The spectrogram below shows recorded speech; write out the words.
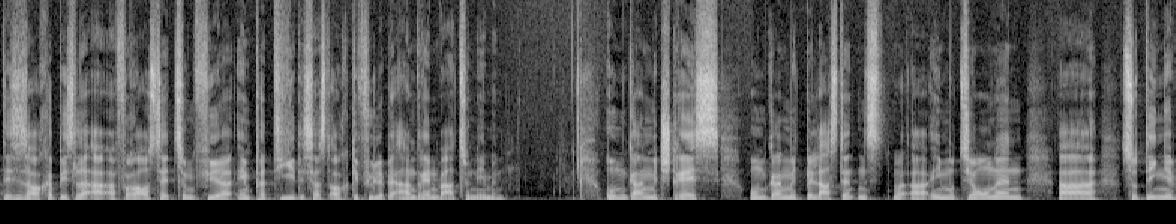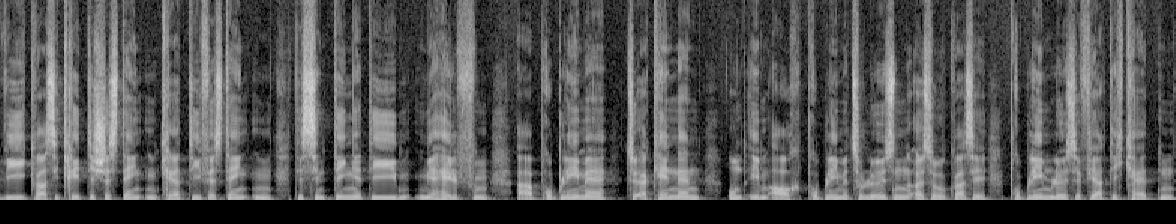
das ist auch ein bisschen eine Voraussetzung für Empathie, das heißt auch Gefühle bei anderen wahrzunehmen. Umgang mit Stress, Umgang mit belastenden äh, Emotionen, äh, so Dinge wie quasi kritisches Denken, kreatives Denken, das sind Dinge, die mir helfen, äh, Probleme zu erkennen und eben auch Probleme zu lösen, also quasi Problemlösefertigkeiten,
